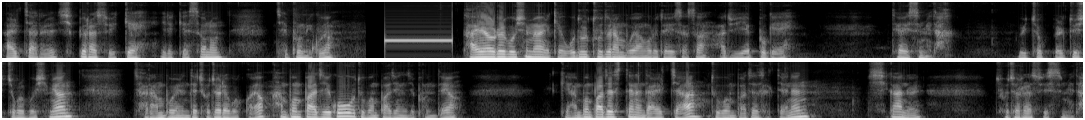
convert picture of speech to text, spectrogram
날짜를 식별할 수 있게 이렇게 써놓은 제품이고요. 다이얼을 보시면 이렇게 오돌투돌한 모양으로 되어 있어서 아주 예쁘게 되어 있습니다. 위쪽 12시 쪽을 보시면 잘 안 보이는데 조절해 볼까요? 한 번 빠지고 두 번 빠지는 제품인데요. 이렇게 한 번 빠졌을 때는 날짜, 두 번 빠졌을 때는 시간을 조절할 수 있습니다.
